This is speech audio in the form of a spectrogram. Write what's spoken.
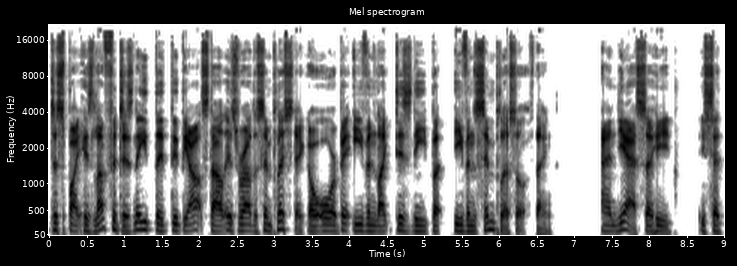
Despite his love for Disney, the the, the art style is rather simplistic, or, or a bit even like Disney, but even simpler sort of thing. And yeah, so he he said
